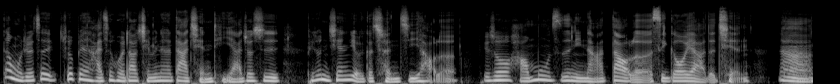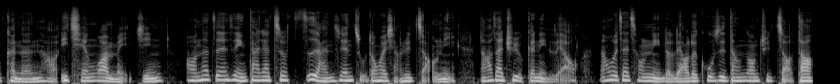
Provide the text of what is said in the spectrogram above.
但我觉得这就变还是回到前面那个大前提啊，就是比如说你先有一个成绩好了。比如说，好募资，你拿到了 Sigoya 的钱，那可能好一千万美金哦。那这件事情，大家就自然之间主动会想去找你，然后再去跟你聊，然后会再从你的聊的故事当中去找到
